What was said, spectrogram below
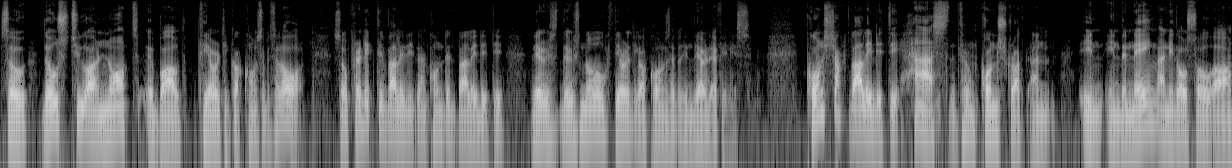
So those two are not about theoretical concepts at all. So predictive validity and content validity, there is, there is no theoretical concept in their definition. Construct validity has the term construct and in, in the name and it also uh,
